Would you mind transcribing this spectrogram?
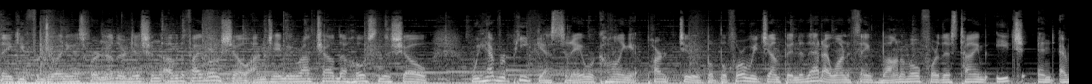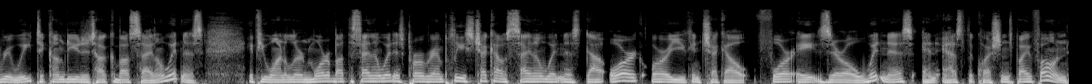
Thank you for joining us for another edition of the 5 Show. I'm Jamie Rothschild, the host of the show. We have repeat guests today. We're calling it part two. But before we jump into that, I want to thank Bonneville for this time each and every week to come to you to talk about Silent Witness. If you want to learn more about the Silent Witness program, please check out silentwitness.org or you can check out 480 Witness and ask the questions by phone.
